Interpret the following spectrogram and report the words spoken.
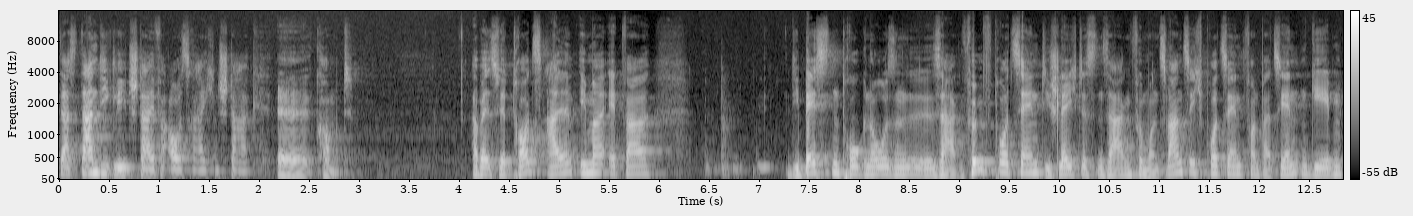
dass dann die Gliedsteife ausreichend stark äh, kommt. Aber es wird trotz allem immer etwa die besten Prognosen äh, sagen 5%, die schlechtesten sagen 25% von Patienten geben,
